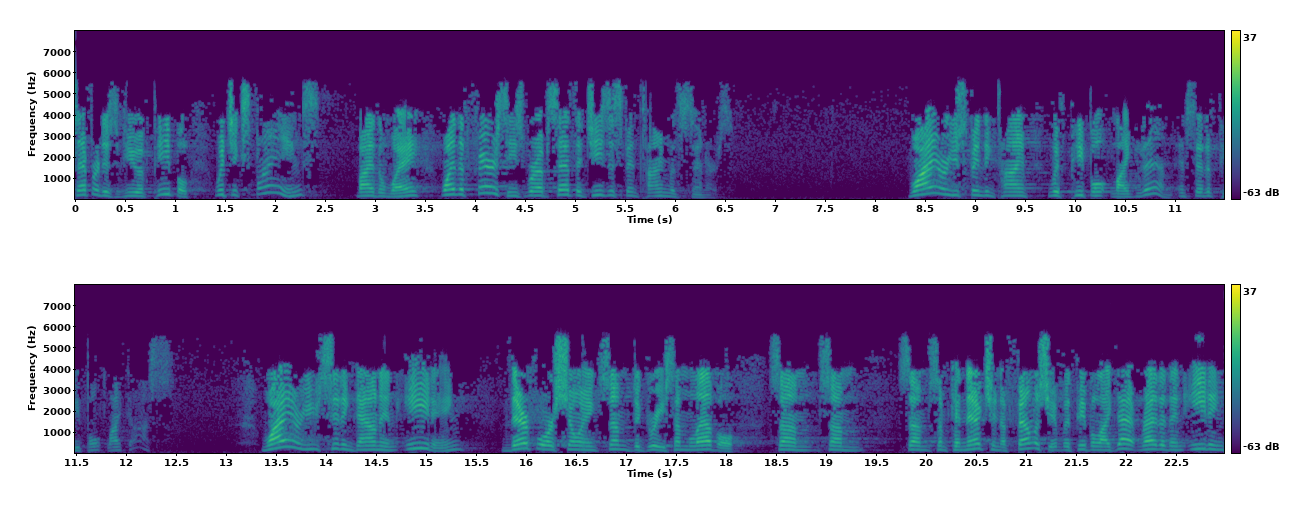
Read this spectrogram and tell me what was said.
separatist view of people, which explains, by the way, why the Pharisees were upset that Jesus spent time with sinners. Why are you spending time with people like them instead of people like us? Why are you sitting down and eating, therefore showing some degree, some level, some, some, some, some connection of fellowship with people like that, rather than eating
